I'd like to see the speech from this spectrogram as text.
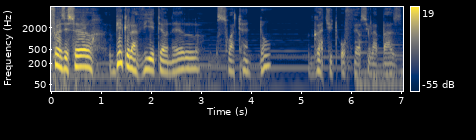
Frères et sœurs, Bien que la vie éternelle soit un don gratuit offert sur la base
